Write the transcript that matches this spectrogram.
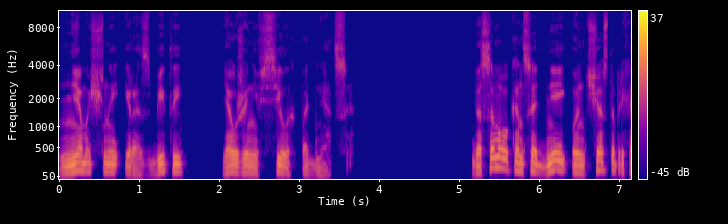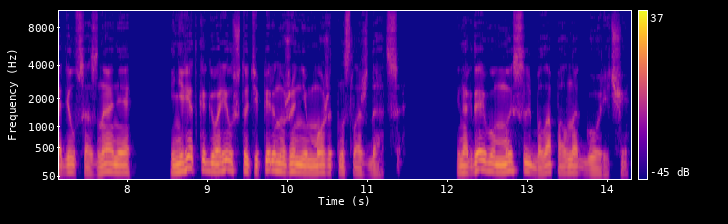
немощный и разбитый, я уже не в силах подняться. До самого конца дней он часто приходил в сознание и нередко говорил, что теперь он уже не может наслаждаться. Иногда его мысль была полна горечи,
